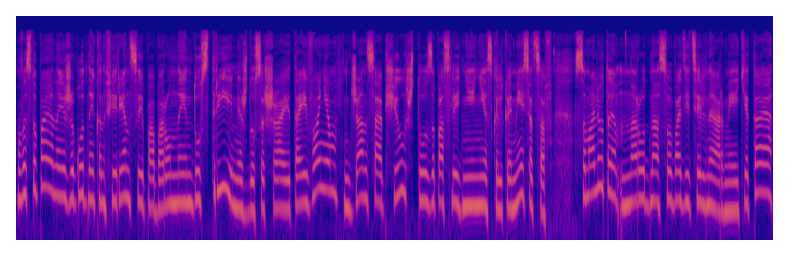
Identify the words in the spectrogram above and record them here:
Выступая на ежегодной конференции по оборонной индустрии между США и Тайванем, Джан сообщил, что за последние несколько месяцев самолеты Народно-освободительной армии Китая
